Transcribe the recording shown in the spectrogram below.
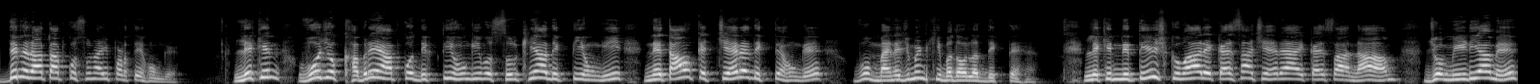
दिन रात आपको सुनाई पड़ते होंगे। लेकिन वो जो खबरें आपको दिखती होंगी, वो सुर्खियाँ दिखती होंगी, नेताओं के चेहरे दिखते होंगे, वो मैनेजमेंट की बदौलत दिखते हैं। लेकिन नीतीश कुमार एक ऐसा चेहरा, एक ऐसा नाम जो मीडिया में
